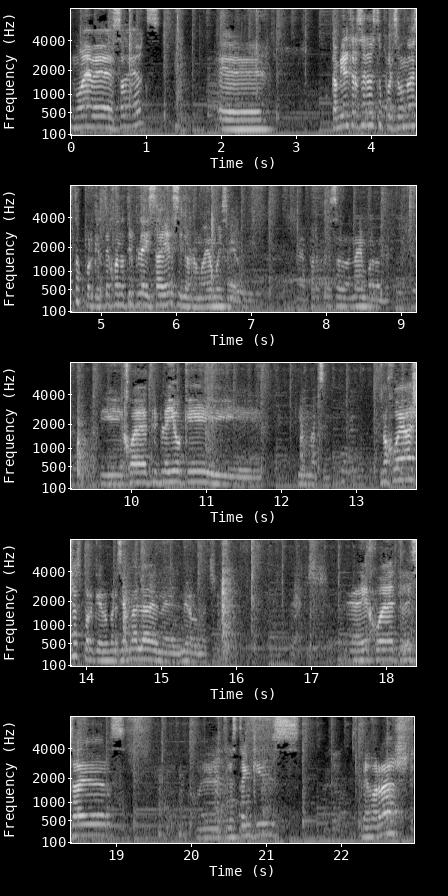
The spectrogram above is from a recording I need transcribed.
9 Zodiacs. Eh, cambié el tercero de estos por el segundo de estos porque estoy jugando triple Desires y los removí muy seguido. Aparte de eso, nada importante. Y jugué triple Yuki y, y. No jugué Ashes porque me parecía mala en el Mirror Match. Eh, Ahí jugué 3 Desires, jugué 3 Tenkis, 3 Barrage.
